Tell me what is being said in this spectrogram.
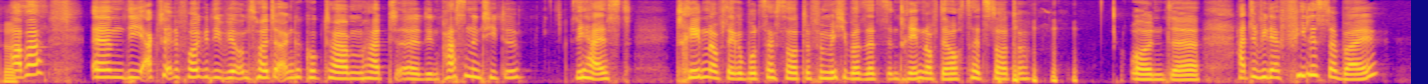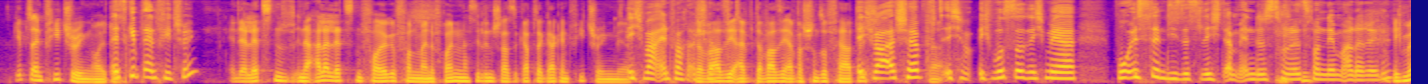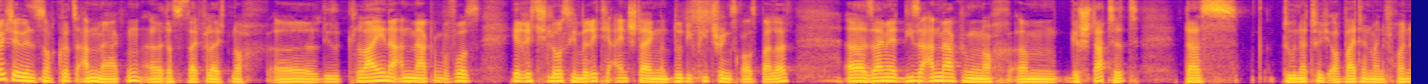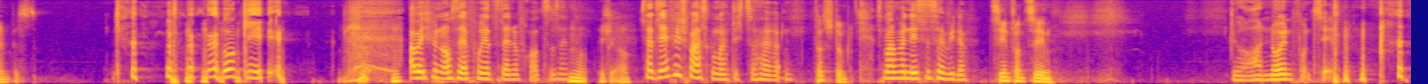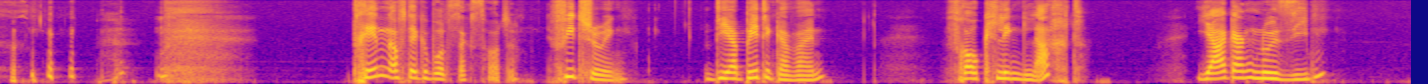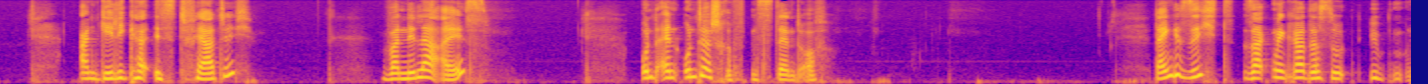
Das- Aber ähm, die aktuelle Folge, die wir uns heute angeguckt haben, hat äh, den passenden Titel. Sie heißt Tränen auf der Geburtstagstorte, für mich übersetzt in Tränen auf der Hochzeitstorte. Und äh, hatte wieder vieles dabei. Gibt's ein Featuring heute? Es gibt ein Featuring. In der letzten, in der allerletzten Folge von Meine Freundin hast die Lindenstraße gab es ja gar kein Featuring mehr. Ich war einfach da erschöpft. war sie, einfach- da war sie einfach schon so fertig. ich war erschöpft. Ja. Ich, ich wusste nicht mehr, wo ist denn dieses Licht am Ende des Tunnels, von dem alle reden. Ich möchte übrigens noch kurz anmerken, äh, das sei vielleicht noch äh, diese kleine Anmerkung, bevor es hier richtig losgeht, wir richtig einsteigen und du die Featurings rausballerst, äh, sei mir diese Anmerkung noch ähm, gestattet, dass du natürlich auch weiterhin meine Freundin bist. okay. Aber ich bin auch sehr froh, jetzt deine Frau zu sein. Ich auch. Es hat sehr viel Spaß gemacht, dich zu heiraten. Das stimmt. Das machen wir nächstes Jahr wieder. Zehn von zehn. Ja, neun von zehn. Tränen auf der Geburtstagstorte. Featuring Diabetikerwein. Frau Kling lacht. Jahrgang 07. Angelika ist fertig. Vanilleeis. Und ein Unterschriften-Standoff. Dein Gesicht sagt mir gerade, dass du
